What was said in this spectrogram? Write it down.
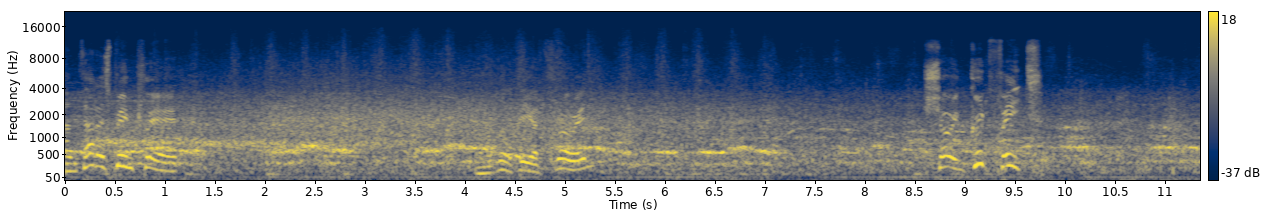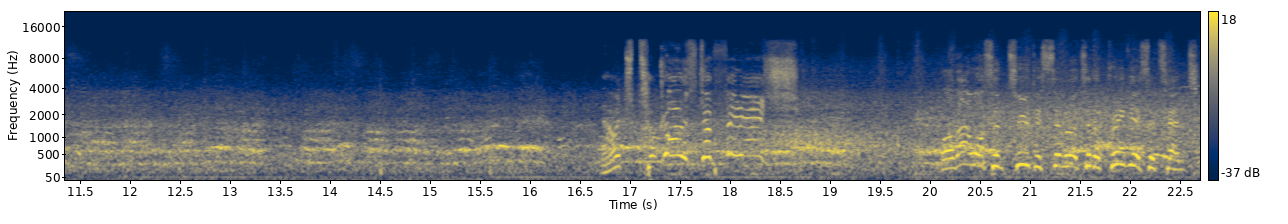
And that has been cleared. There will be a throw-in. Showing good feet. Now it's goes to finish! Well, that wasn't too dissimilar to the previous attempt.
